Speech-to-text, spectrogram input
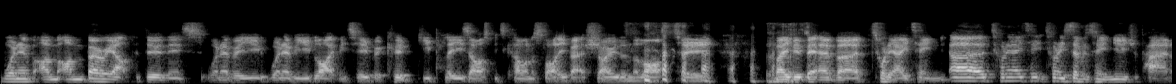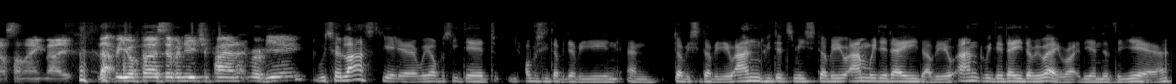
whenever I'm I'm very up for doing this whenever you whenever you'd like me to, but could you please ask me to come on a slightly better show than the last two? Maybe a bit of uh, 2018, uh, 2018, 2017 New Japan or something. though. Would that be your first ever New Japan review? So last year we obviously did obviously WWE and, and WCW, and we did some ECW, and we did AEW, and we did AWA right at the end of the year.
